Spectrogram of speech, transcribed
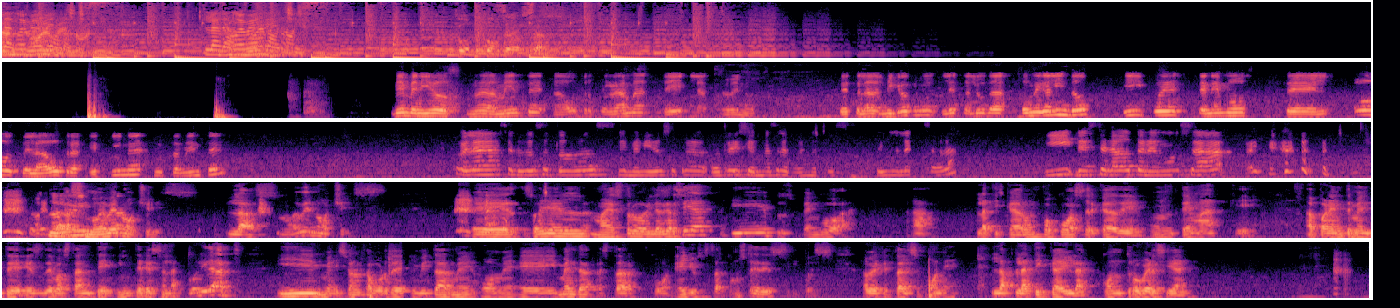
Las nueve noches. Las nueve noches. Bienvenidos nuevamente a otro programa de Las nueve noches. De este lado del micrófono les saluda Omega Lindo y pues tenemos del, o de la otra esquina justamente Hola, saludos a todos. Bienvenidos a otra, otra edición más de las buenas noches. Soy Nola Quesada. Y de este lado tenemos a. ay, Las nueve noches. Las nueve noches. Eh, soy el maestro Iles García y pues vengo a, a platicar un poco acerca de un tema que aparentemente es de bastante interés en la actualidad. Y me hicieron el favor de invitarme, Ome e Imelda, a estar con ellos, a estar con ustedes y pues a ver qué tal se pone la plática y la controversia.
